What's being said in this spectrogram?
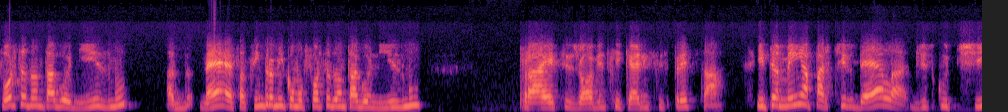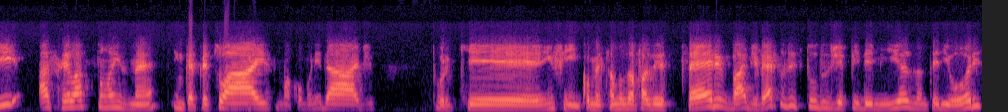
força do antagonismo, né, essa síndrome como força do antagonismo para esses jovens que querem se expressar. E também, a partir dela, discutir as relações né, interpessoais numa comunidade, porque, enfim, começamos a fazer sério, diversos estudos de epidemias anteriores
